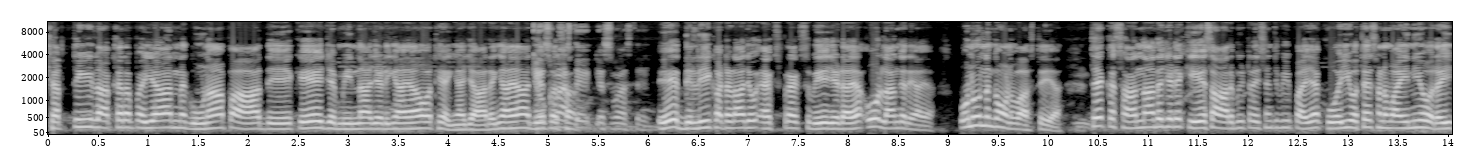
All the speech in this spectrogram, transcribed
36 ਲੱਖ ਰੁਪਈਆ ਨਗੂਣਾ ਭਾਅ ਦੇ ਕੇ ਜ਼ਮੀਨਾਂ ਜਿਹੜੀਆਂ ਆ ਉਹ ਹਥਿਆਈਆਂ ਜਾ ਰਹੀਆਂ ਆ ਜੋ ਕਿਸ ਕਿਸਾ- ਵਾਸਤੇ ਕਿਸ ਵਾਸਤੇ? ਇਹ ਦਿੱਲੀ ਕਟੜਾ ਜੋ ਐਕਸਪ੍ਰੈਸ ਵੇ ਜਿਹੜਾ ਆ ਉਹ ਲੰਘ ਰਿਹਾ ਆ। ਉਹਨੂੰ ਲੰਘਾਉਣ ਵਾਸਤੇ ਆ। ਤੇ ਕਿਸਾਨਾਂ ਦੇ ਜਿਹੜੇ ਕੇਸ ਆਰਬਿਟ੍ਰੇਸ਼ਨ 'ਚ ਵੀ ਪਏ ਆ, ਕੋਈ ਉੱਥੇ ਸੁਣਵਾਈ ਨਹੀਂ ਹੋ ਰਹੀ।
